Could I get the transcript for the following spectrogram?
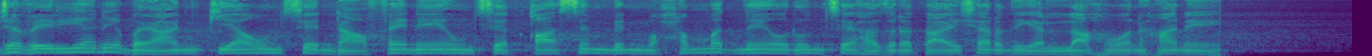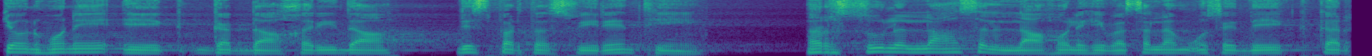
جویریہ نے بیان کیا، ان سے نافع نے، ان سے قاسم بن محمد نے اور ان سے حضرت عائشہ رضی اللہ عنہ نے کہ انہوں نے ایک گدہ خریدا جس پر تصویریں تھیں۔ رسول اللہ صلی اللہ علیہ وسلم اسے دیکھ کر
